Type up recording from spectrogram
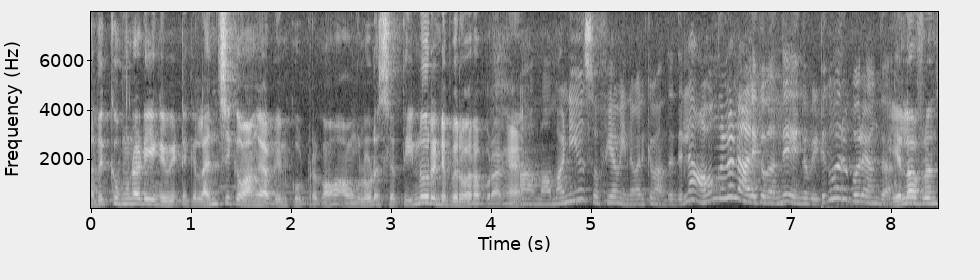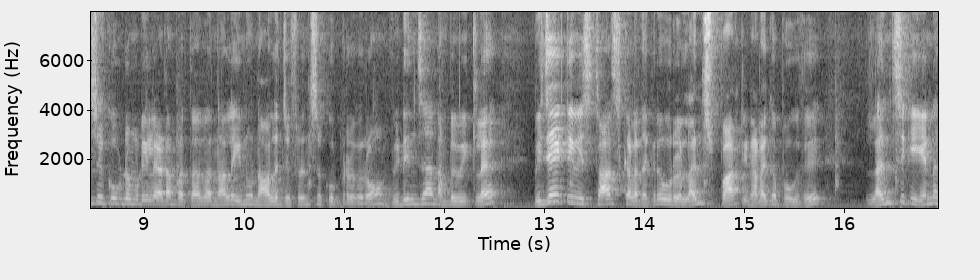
அதுக்கு முன்னாடி எங்க வீட்டுக்கு லஞ்சுக்கு வாங்க அப்படின்னு கூப்பிட்டுருக்கோம். அவங்களோட சேர்த்து இன்னும் ரெண்டு பேர் வர போறாங்க. ஆமா மணியும் சோஃபியாவும் இன்ன வரைக்கும் வந்தது இல்ல அவங்களும் நாளைக்கு வந்து எங்க வீட்டுக்கு வர போறாங்க. எல்லா ஃப்ரெண்ட்ஸையும் கூப்பிட முடியல இடம் பத்தாதனால இன்னும் நாலஞ்சு ஃப்ரெண்ட்ஸை கூப்பிட்டுருக்குறோம். விடிஞ்சா நம்ம வீட்டில் விஜய் டிவி ஸ்டார்ஸ் கலந்துக்கிற ஒரு லஞ்ச் பார்ட்டி நடக்க போகுது. லஞ்சுக்கு என்ன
